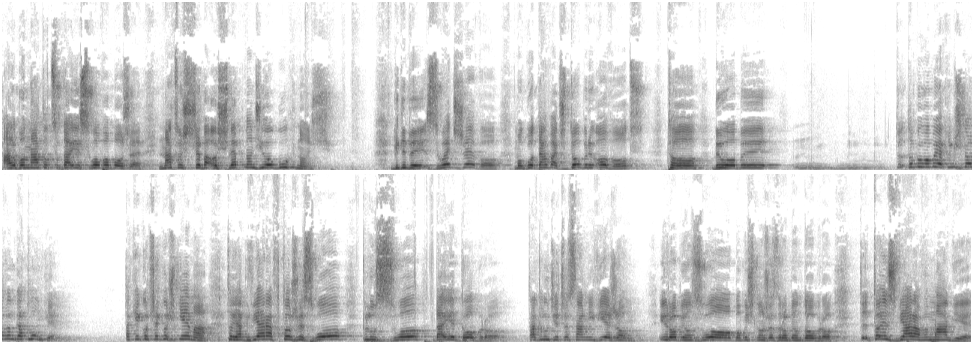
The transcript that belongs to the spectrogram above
albo na to, co daje Słowo Boże. Na coś trzeba oślepnąć i ogłuchnąć. Gdyby złe drzewo mogło dawać dobry owoc, to byłoby To, to byłoby jakimś nowym gatunkiem. Takiego czegoś nie ma. To jak wiara w to, że zło plus zło daje dobro. Tak ludzie czasami wierzą i robią zło, bo myślą, że zrobią dobro. To jest wiara w magię.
